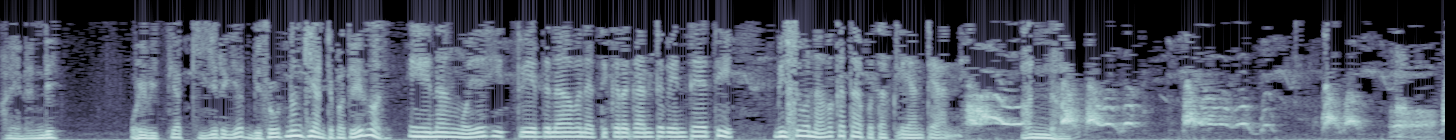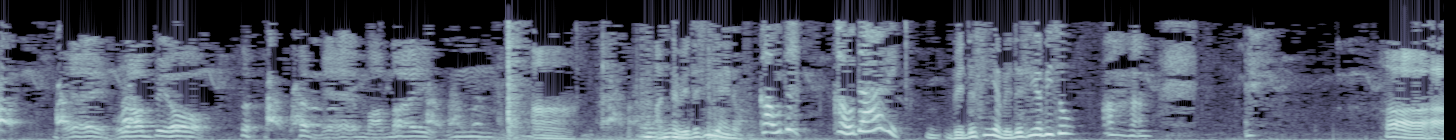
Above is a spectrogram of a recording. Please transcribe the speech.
අනේ නැන්දි. ඔය විත්‍යක් කීයට ගියත් බිසෝට නම් කියන්න එපා තේරුණාද? එහෙනම් ඔය හිත වේදනාව නැති කරගන්න වෙන්න ඇති බිසෝ නවකතා පොතක් ලියන්න යන්නේ. අන්න ඒ මුරම්පියෝ මේ මමයි ආ අන්න වෙදසිය එනවා කවුද? කවුද ආවේ? වෙදසිය වෙදසිය බිසෝ ආහා. ආ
